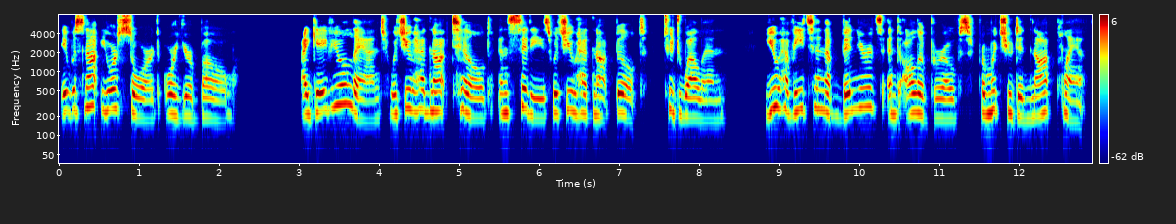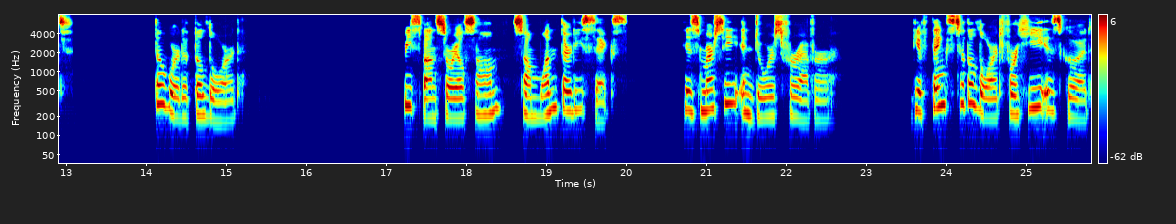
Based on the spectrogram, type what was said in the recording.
It was not your sword or your bow. I gave you a land which you had not tilled, and cities which you had not built, to dwell in. You have eaten of vineyards and olive groves from which you did not plant. The Word of the Lord. Responsorial Psalm, Psalm 136. His mercy endures forever. Give thanks to the Lord, for he is good,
